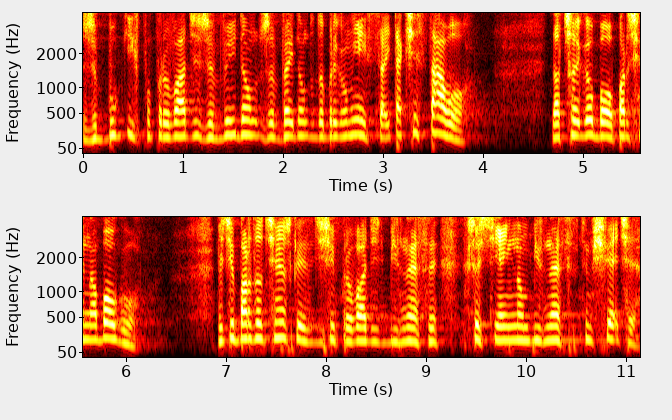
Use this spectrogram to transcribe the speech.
że Bóg ich poprowadzi, że wyjdą, że wejdą do dobrego miejsca. I tak się stało. Dlaczego? Bo oparł się na Bogu. Wiecie, bardzo ciężko jest dzisiaj prowadzić biznesy, chrześcijaninom biznesy w tym świecie.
